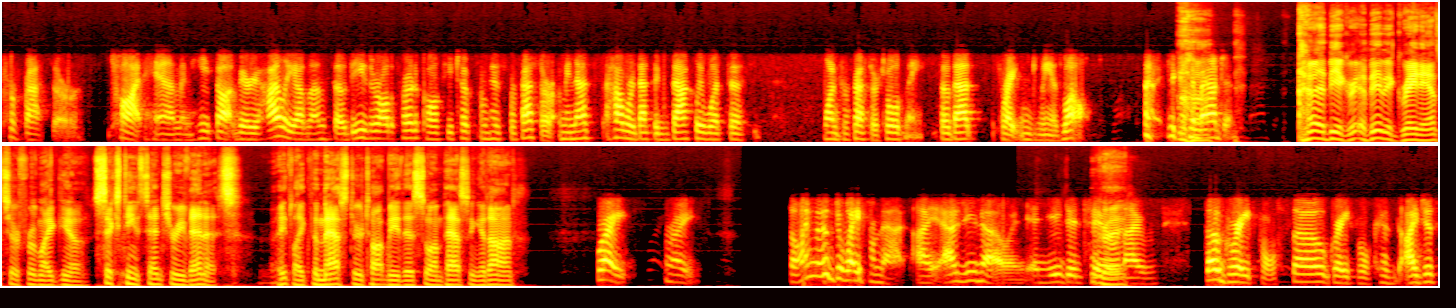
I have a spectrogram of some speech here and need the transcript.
professor taught him and he thought very highly of him. So these are all the protocols he took from his professor. I mean, that's Howard, that's exactly what this one professor told me. So that frightened me as well. you can uh-huh. imagine. That'd be a great, that'd be a great answer from like you know 16th century Venice, right? Like the master taught me this, so I'm passing it on. Right, right. So I moved away from that. I, as you know, and, and you did too, right. and I'm so grateful, so grateful because I just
